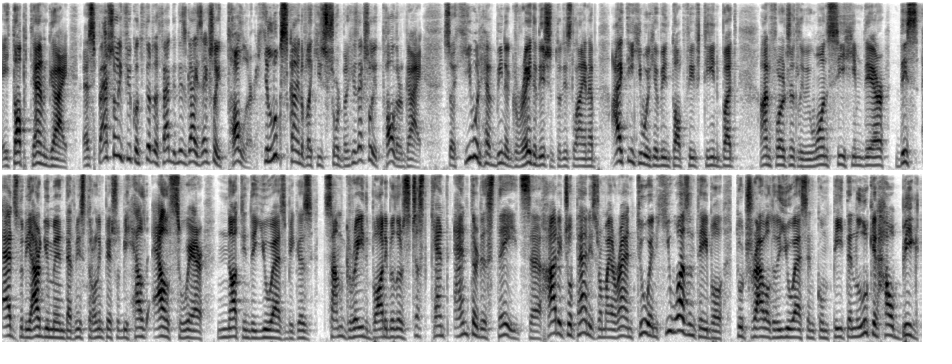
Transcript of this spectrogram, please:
a top 10 guy, especially if you consider the fact that this guy is actually taller. He looks kind of like he's short, but he's actually a taller guy. So he would have been a great addition to this lineup. I think he would have been top 15, but unfortunately we won't see him there. This adds to the argument that Mr. Olympia should be held elsewhere, not in the US, because some great bodybuilders just can't enter the States. Uh, Hadi Choopan is from Iran too, and he wasn't able to travel to the US and compete, and look at how big,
